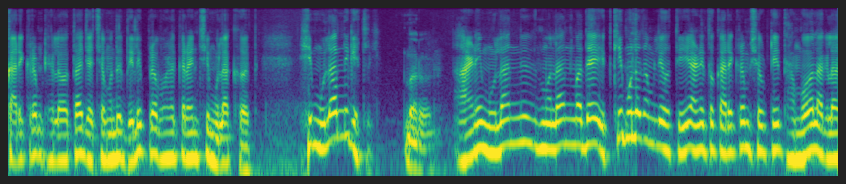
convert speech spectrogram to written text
कार्यक्रम ठेवला होता ज्याच्यामध्ये दिलीप प्रभाळकरांची मुलाखत ही मुलांनी घेतली. बरोबर. आणि मुलांनी मुलांमध्ये इतकी मुलं जमली होती आणि तो कार्यक्रम शेवटी थांबवावा लागला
